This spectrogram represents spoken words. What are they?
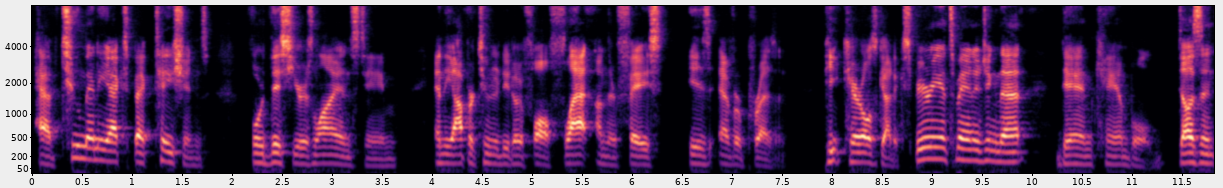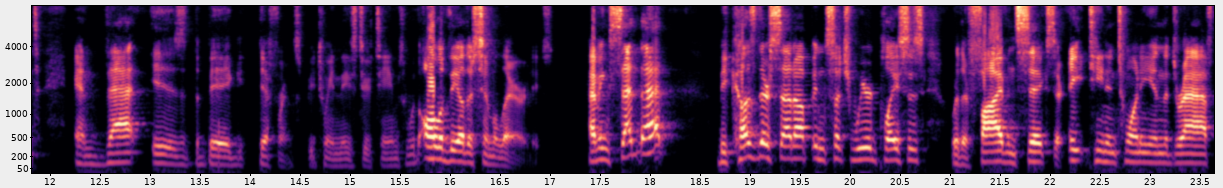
have too many expectations for this year's Lions team, and the opportunity to fall flat on their face is ever present. Pete Carroll's got experience managing that. Dan Campbell doesn't. And that is the big difference between these two teams with all of the other similarities. Having said that, because they're set up in such weird places where they're 5 and 6, they're 18 and 20 in the draft,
